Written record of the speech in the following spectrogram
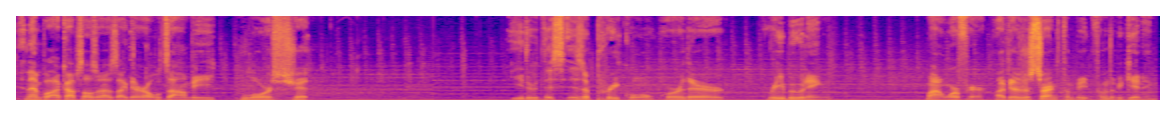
And then Black Ops also has like their old zombie lore shit. Either this is a prequel or they're rebooting Modern Warfare. Like they're just starting from be- from the beginning.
